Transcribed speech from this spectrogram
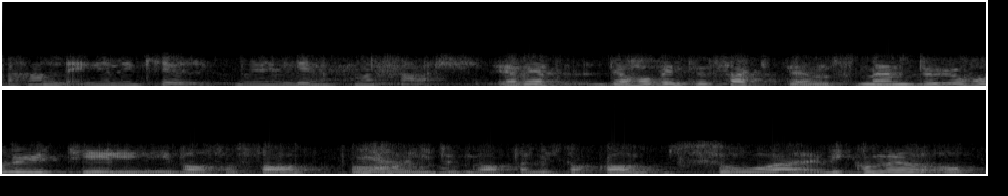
behandling, en kur med lymfmassage. Jag vet, det har vi inte sagt ens, men du håller ju till i Vasastan på Ja. Idungatan i Stockholm. Så eh, vi kommer och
